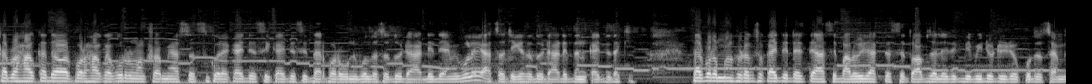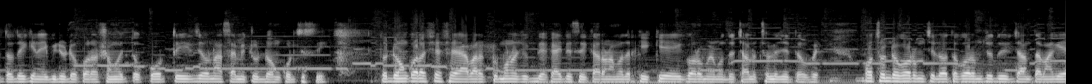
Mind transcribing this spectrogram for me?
তারপর হালকা দেওয়ার পর হালকা গরুর মাংস আমি আস্তে আস্তে করে খাইতেছি খাইতেছি, তারপর উনি বলতেছে দুইটা হাড্ডি দিয়ে আমি বলে আচ্ছা ঠিক আছে, দুইটা হাড্ডি দেন, খাইতে থাকি। তারপরে মাংস টাংস খাইতে টাইতে আসে ভালোই লাগতেছে। তো আফজাল এদিক দিয়ে ভিডিও টিডিও করতেছে, আমি তো দেখি না এই ভিডিওটা করার সময় তো করতেই যেমন আছে, আমি একটু ডং করতেছি। তো ডং করার শেষে আবার একটু মনোযোগ দিয়ে খাইতেছি, কারণ আমাদেরকে কে এই গরমের মধ্যে চালু চলে যেতে হবে? প্রচণ্ড গরম ছিল অত গরম যদি জানতাম আগে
